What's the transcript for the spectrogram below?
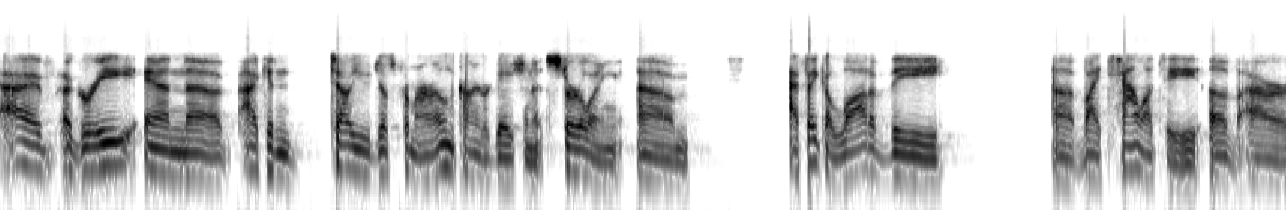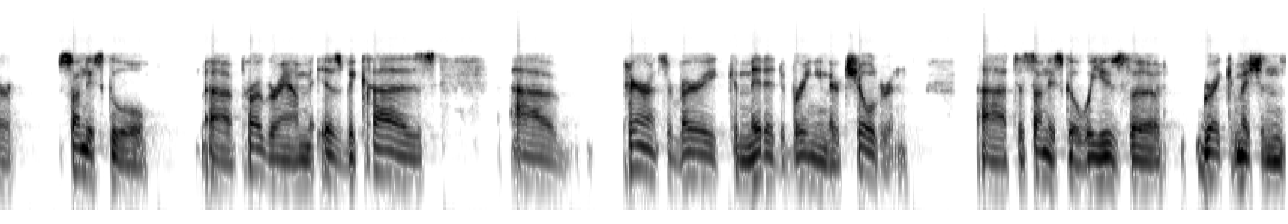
I agree, and uh, I can tell you just from our own congregation at Sterling, um, I think a lot of the uh, vitality of our Sunday school uh, program is because uh, parents are very committed to bringing their children uh, to Sunday school. We use the Great Commission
